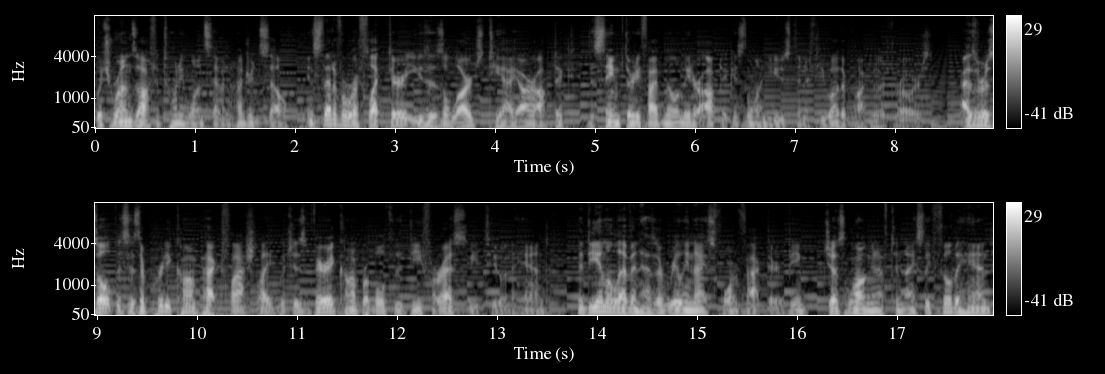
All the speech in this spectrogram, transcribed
which runs off a 21700 cell. Instead of a reflector, it uses a large TIR optic. The same 35mm optic as the one used in a few other popular throwers. As a result, this is a pretty compact flashlight, which is very comparable to the D4S V2 in the hand. The DM11 has a really nice form factor, being just long enough to nicely fill the hand,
